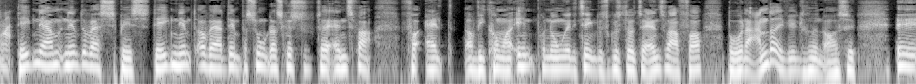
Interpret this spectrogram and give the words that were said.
Nej. Det er ikke nemt at være spids. Det er ikke nemt at være den person, der skal stå til ansvar for alt. Og vi kommer ind på nogle af de ting, du skulle stå til ansvar for, på grund af andre i virkeligheden også. Øh,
